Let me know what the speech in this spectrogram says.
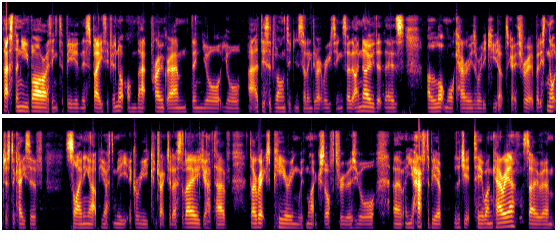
that's the new bar I think to be in this space. If you're not on that program, then you're you're at a disadvantage in selling direct routing. So I know that there's a lot more carriers already queued up to go through it, but it's not just a case of signing up. You have to meet agreed contractual SLAs. You have to have direct peering with Microsoft through Azure, um, and you have to be a legit tier one carrier. So um,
